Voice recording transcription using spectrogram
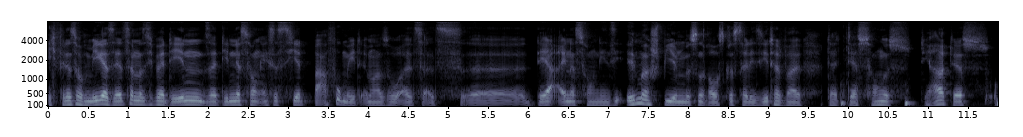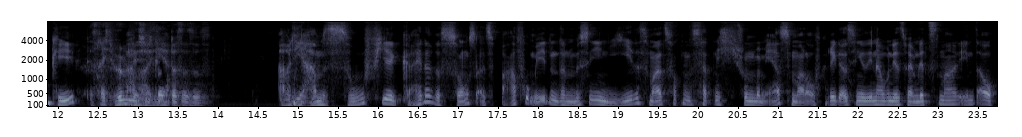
Ich finde es auch mega seltsam, dass sich bei denen, seitdem der Song existiert, Baphomet immer so als, als äh, der eine Song, den sie immer spielen müssen, rauskristallisiert hat, weil der, der Song ist, ja, der ist okay. Der ist recht hümmlich, ich glaube, das ist es. Aber die haben so viel geilere Songs als Baphomet und dann müssen die ihn jedes Mal zocken. Das hat mich schon beim ersten Mal aufgeregt, als ich ihn gesehen habe und jetzt beim letzten Mal eben auch.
